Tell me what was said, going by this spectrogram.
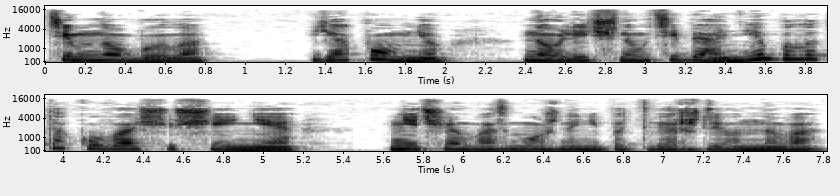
темно было. Я помню, но лично у тебя не было такого ощущения, ничем, возможно, не подтвержденного.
